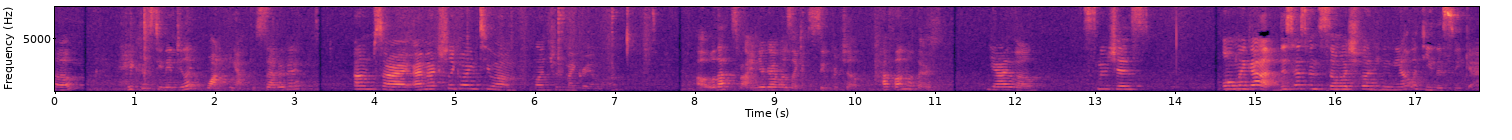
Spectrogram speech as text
Hello? Hey Christina, do you like want to hang out this Saturday? Um, sorry, I'm actually going to um lunch with my grandma. Oh, well that's fine. Your grandma's like super chill. Have fun with her. Yeah, I will. Smooches. Oh my god, this has been so much fun hanging out with you this weekend.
